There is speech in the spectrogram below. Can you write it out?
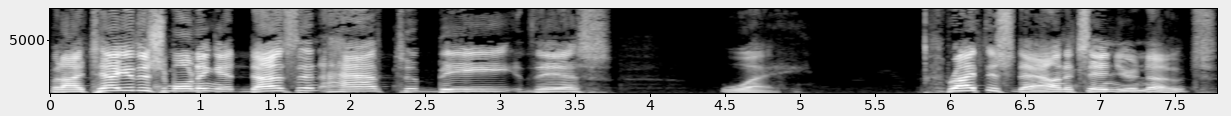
But I tell you this morning, it doesn't have to be this way. Write this down, it's in your notes.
